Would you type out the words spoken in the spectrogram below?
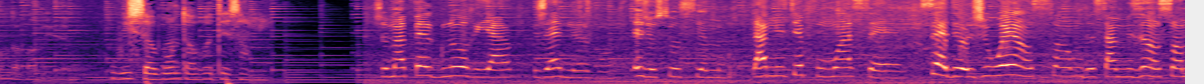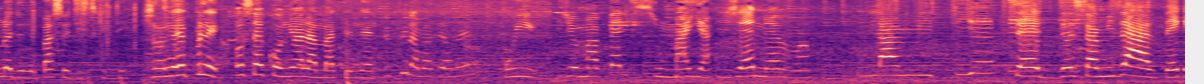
bon d'avoir des amis. Oui, c'est bon d'avoir des amis. Je m'appelle Gloria, j'ai 9 ans et je suis aussi aimée. L'amitié pour moi, c'est de jouer ensemble, de s'amuser ensemble et de ne pas se discuter. J'en ai plein. On s'est connus à la maternelle. Depuis la maternelle? Oui. Je m'appelle Soumaya, j'ai 9 ans. L'amitié, c'est de s'amuser avec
